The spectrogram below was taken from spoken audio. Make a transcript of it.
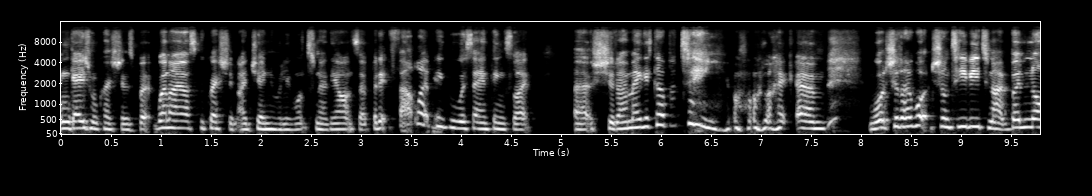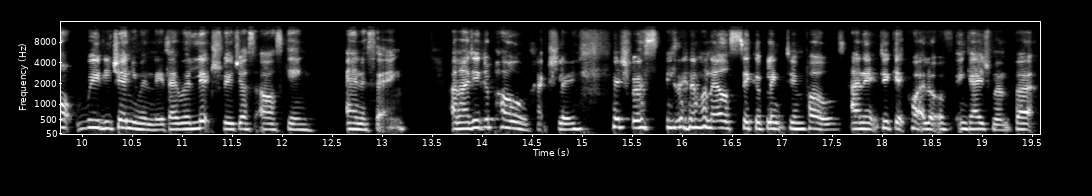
engagement questions, but when I ask a question, I genuinely want to know the answer. But it felt like people were saying things like, uh, should I make a cup of tea? or like, um, what should I watch on TV tonight? But not really genuinely. They were literally just asking anything. And I did a poll actually, which was, is anyone else sick of LinkedIn polls? And it did get quite a lot of engagement, but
